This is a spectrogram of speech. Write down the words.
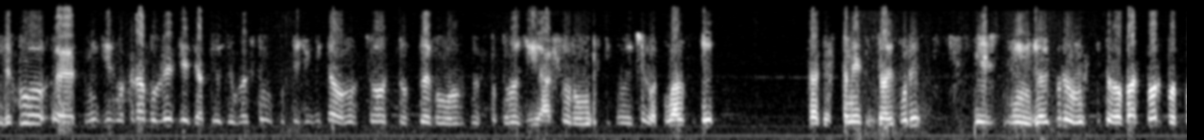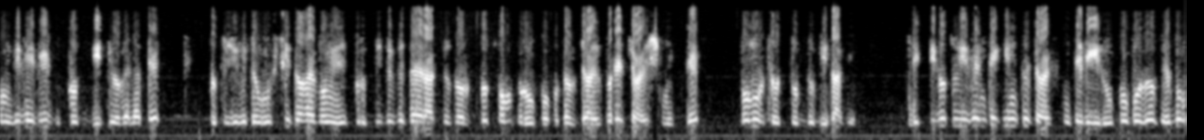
দেখো তুমি যে কথাটা বললে যে জাতীয় যোগাসন প্রতিযোগিতা অনূর্ধ্ব চোদ্দ এবং অনূর্ধ্ব সতেরো যে আসর অনুষ্ঠিত হয়েছে গতকাল থেকে রাজস্থানের জয়পুরে জয়পুরে অনুষ্ঠিত হবার পর প্রথম দিনেরই দ্বিতীয় বেলাতে প্রতিযোগিতা অনুষ্ঠিত হয় এবং এই প্রতিযোগিতায় রাজ্য দল প্রথম রৌপ্য পদক জয় করে জয় স্মিথের অনূর্ধ্ব চোদ্দ বিভাগে ব্যক্তিগত ইভেন্টে কিন্তু জয় স্মিথের এই রৌপ্য পদক এবং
